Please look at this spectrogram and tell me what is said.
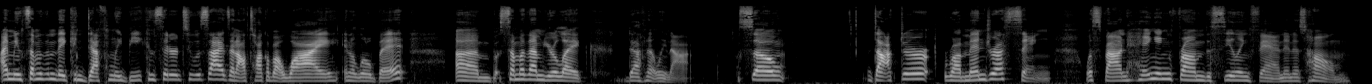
I mean, some of them they can definitely be considered suicides, and I'll talk about why in a little bit. Um, but some of them you're like, definitely not. So, Dr. Ramendra Singh was found hanging from the ceiling fan in his home,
